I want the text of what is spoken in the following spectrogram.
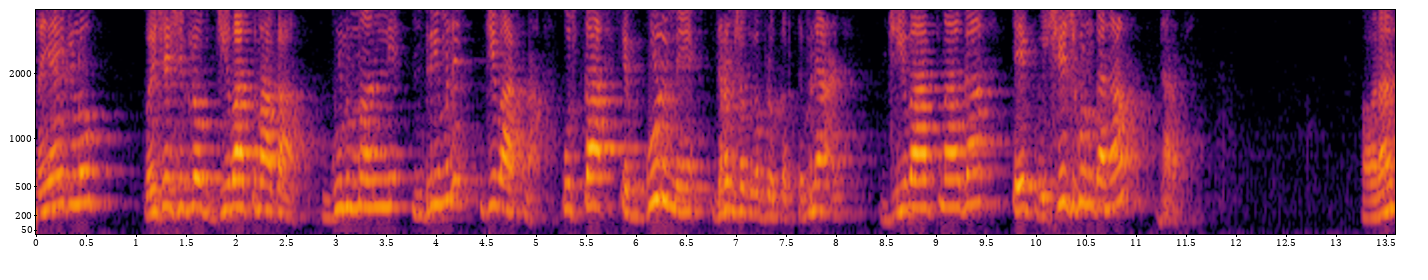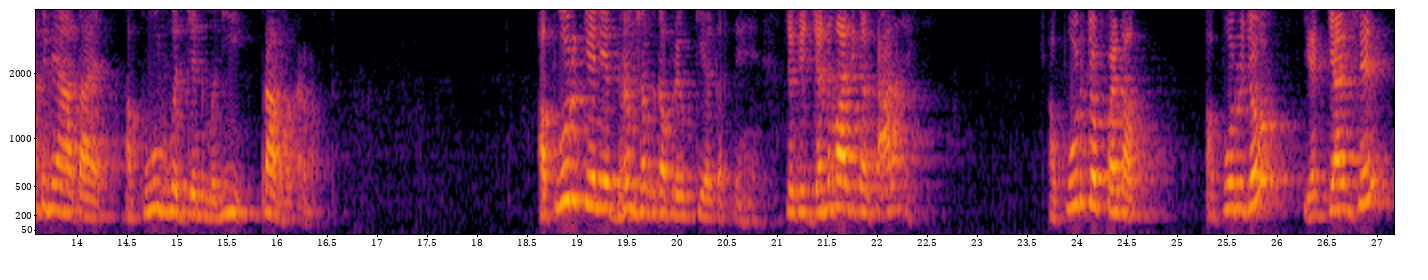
नया लोग, वैशेषिक लोग, जीवात्मा का गुण मान लिया। ड्रीम ने जीवात्मा, उसका एक गुण में धर्म शब्द का प्रयोग करते मैंने जीवात्मा का एक विशेष गुण का नाम धर्म और अंत में आता है, अपूर्व जन्मनी प्राभाकर्म। अपूर्व के लिए धर्म शब्द का प्रयोग किया करते हैं जो कि जन्मादि का कारण है। अपूर्व जो पैदा अपूर्व जो यज्ञ से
